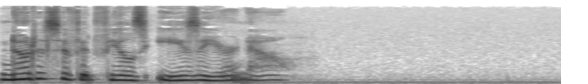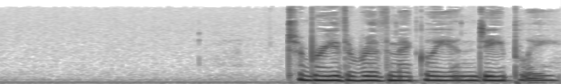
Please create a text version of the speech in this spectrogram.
Notice if it feels easier now to breathe rhythmically and deeply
